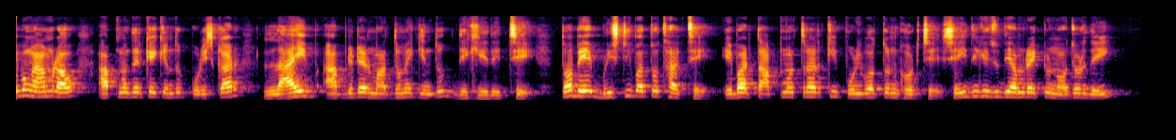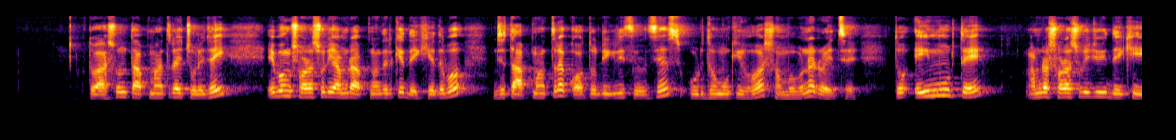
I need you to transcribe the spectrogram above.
এবং আমরাও আপনাদেরকে কিন্তু পরিষ্কার লাইভ আপডেটের মাধ্যমে কিন্তু দেখিয়ে দিচ্ছি। তবে বৃষ্টিপাত তো থাকছে, এবার তাপমাত্রার কি পরিবর্তন ঘটছে সেই দিকে যদি আমরা একটু নজর দেই, তো আসুন তাপমাত্রায় চলে যাই এবং সরাসরি আমরা আপনাদেরকে দেখিয়ে দেব যে তাপমাত্রা কত ডিগ্রি সেলসিয়াস ঊর্ধ্বমুখী হওয়ার সম্ভাবনা রয়েছে। তো এই মুহূর্তে আমরা সরাসরি যদি দেখি,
